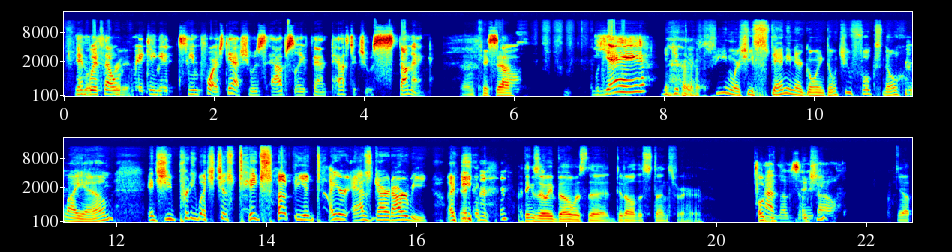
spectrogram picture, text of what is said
She and without great making it seem forced. Yeah, she was absolutely fantastic. She was stunning. and kicked so- ass. Yay! you get that scene where she's standing there going, "Don't you folks know who I am?" And she pretty much just takes out the entire Asgard army. I I mean, think, I think Zoe Bell was the did all the stunts for her. oh, I did- love Zoe did she? Bell. Yep.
